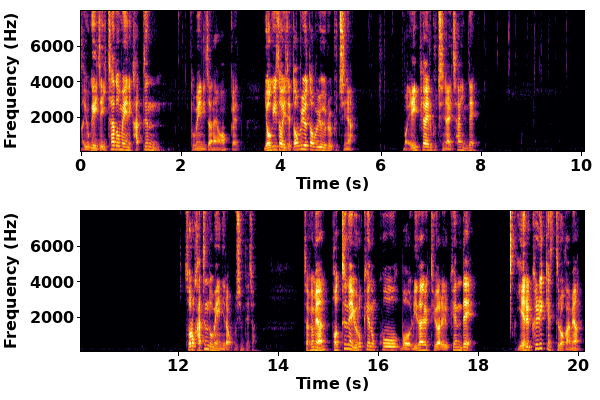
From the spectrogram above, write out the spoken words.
아, 요게 이제 2차 도메인이 같은 도메인이잖아요. 그러니까 여기서 이제 ww를 붙이냐, 뭐 API를 붙이냐의 차이인데 서로 같은 도메인이라고 보시면 되죠. 자, 그러면 버튼에 이렇게 놓고 뭐 리다이렉트 URL 이렇게 했는데 얘를 클릭해서 들어가면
